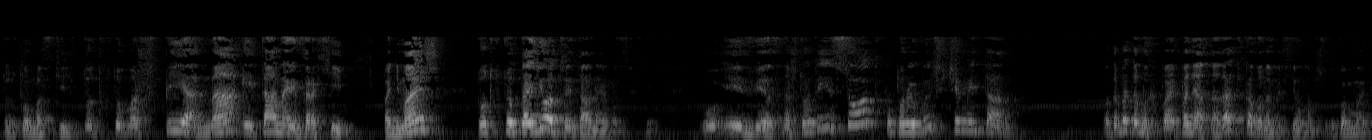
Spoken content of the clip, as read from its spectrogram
кто такой маскиль? Тот, кто машпия на Итана Израхи. Понимаешь? Тот, кто дает Итана Израхи. И известно, что это Исот, который выше, чем Итан. Вот об этом их понятно, да, как он объяснил нам, что такое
